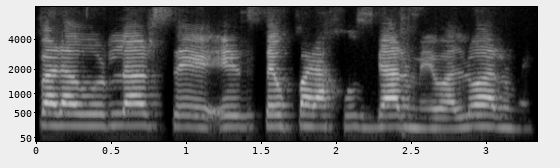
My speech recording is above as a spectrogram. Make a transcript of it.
para burlarse este, o para juzgarme, evaluarme.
